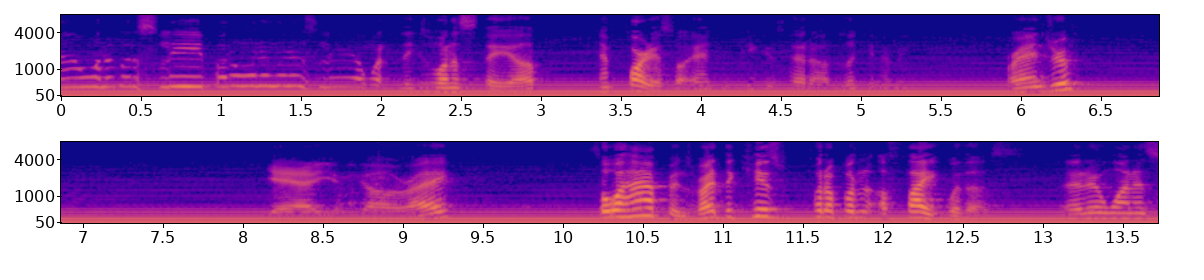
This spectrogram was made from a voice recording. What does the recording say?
I don't want to go to sleep. I don't want to go to sleep. I Want, they just want to stay up and party. I saw Andrew peek his head out, looking at me. Right, Andrew? Yeah, you go, right? So what happens, right? The kids put up a fight with us. They didn't want to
